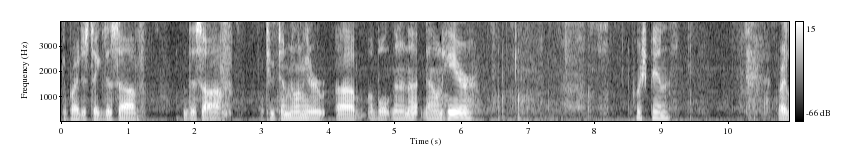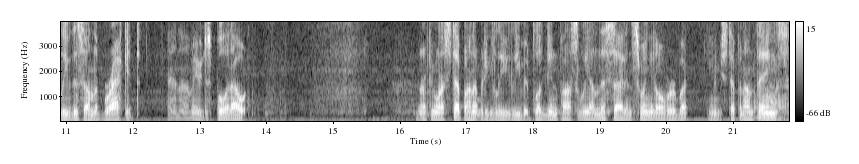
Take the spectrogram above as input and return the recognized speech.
Could probably just take this off, this off, two 10 millimeter uh, a bolt and a nut down here. Push pin. Probably leave this on the bracket and uh, maybe just pull it out. I don't know if you want to step on it, but you could leave, leave it plugged in possibly on this side and swing it over, but you're to be stepping on things.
